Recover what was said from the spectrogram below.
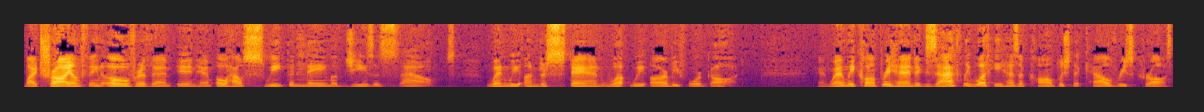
by triumphing over them in him. Oh, how sweet the name of Jesus sounds when we understand what we are before God. And when we comprehend exactly what he has accomplished at Calvary's cross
